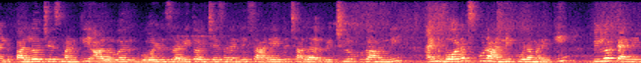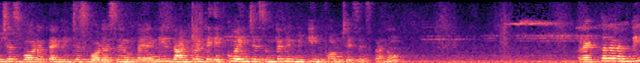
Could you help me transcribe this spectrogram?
అండ్ పళ్ళు వచ్చేసి మనకి ఆల్ ఓవర్ గోల్డ్ జరీతో ఇచ్చేసారండి. శారీ అయితే చాలా రిచ్ లుక్గా ఉంది. అండ్ బోర్డర్స్ కూడా అన్నీ కూడా మనకి below ten inches border ten inches బోర్డర్సే ఉంటాయండి. దానికంటే ఎక్కువ ఇంచెస్ ఉంటే నేను మీకు ఇన్ఫార్మ్ చేసేస్తాను. రెడ్ కలర్ అండి.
